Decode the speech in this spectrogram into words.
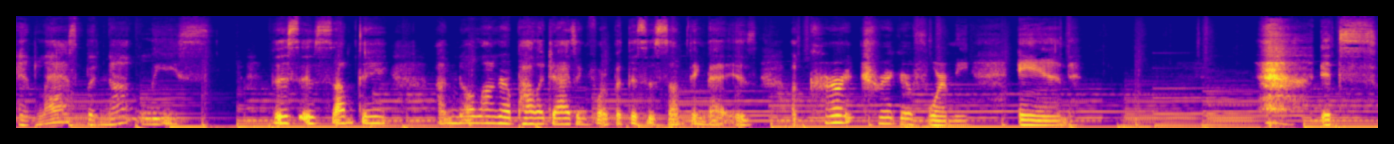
And last but not least, this is something I'm no longer apologizing for, but this is something that is a current trigger for me. And it's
